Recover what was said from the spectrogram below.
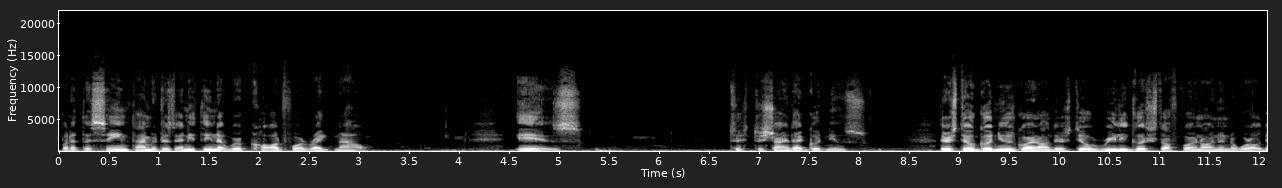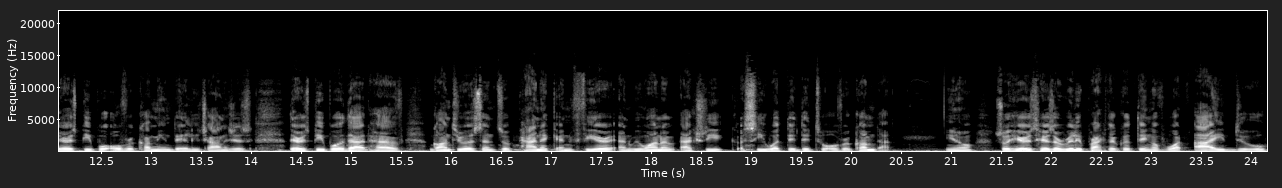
But at the same time if there's anything that we're called for right now is to, to shine that good news there's still good news going on. There's still really good stuff going on in the world. There's people overcoming daily challenges. There's people that have gone through a sense of panic and fear, and we want to actually see what they did to overcome that you know? So here's here's a really practical thing of what i do.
